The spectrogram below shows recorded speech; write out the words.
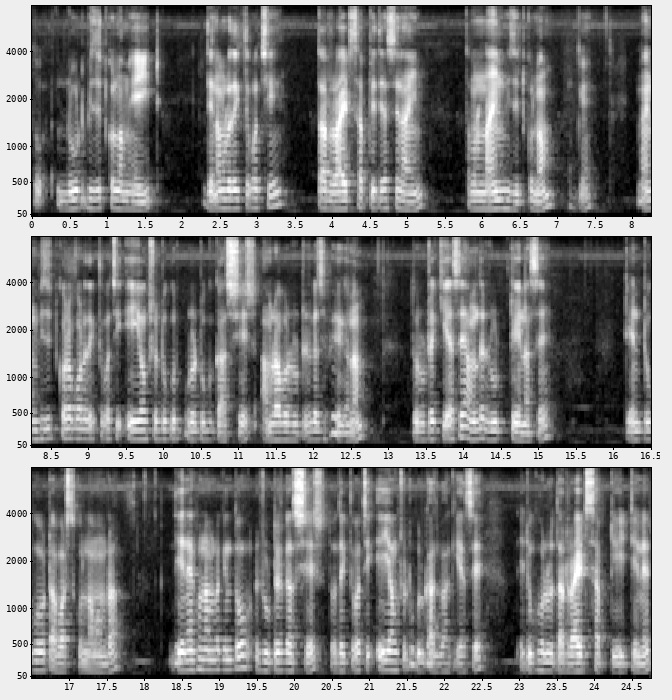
তো রুট ভিজিট করলাম এইট দেন আমরা দেখতে পাচ্ছি তার রাইট সাবটিতে আছে নাইন তো আমরা নাইন ভিজিট করলাম ওকে নাইন ভিজিট করার পরে দেখতে পাচ্ছি এই অংশটুকুর পুরোটুকু কাজ শেষ। আমরা আবার রুটের কাছে ফিরে গেলাম। তো রুটে কী আছে? আমাদের রুট টেন আছে। টেনটুকু টাভার্স করলাম আমরা। দেন এখন আমরা কিন্তু রুটের কাজ শেষ। তো দেখতে পাচ্ছি এই অংশটুকুর কাজ বাকি আছে। এটুকু হলো তার রাইট সাবটি এই টেনের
